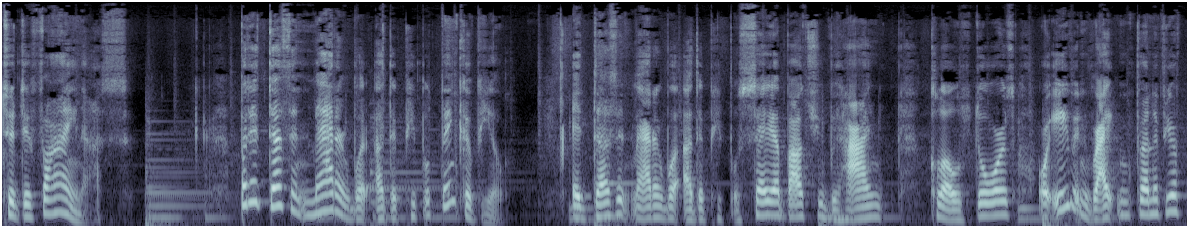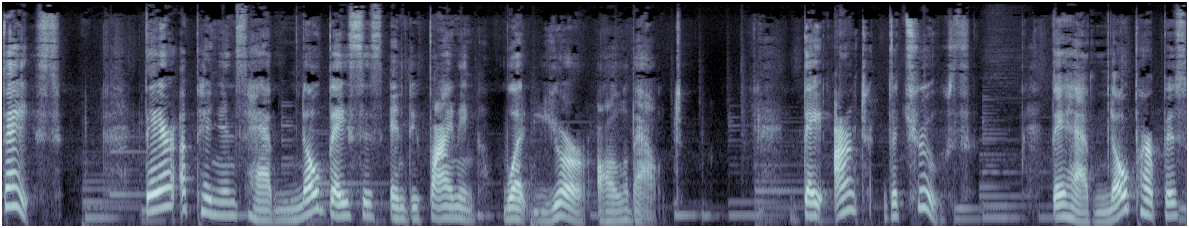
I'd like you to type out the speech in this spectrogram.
to define us. But it doesn't matter what other people think of you. It doesn't matter what other people say about you behind closed doors or even right in front of your face. Their opinions have no basis in defining what you're all about. They aren't the truth. They have no purpose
